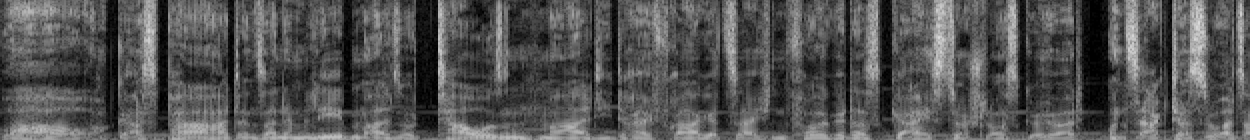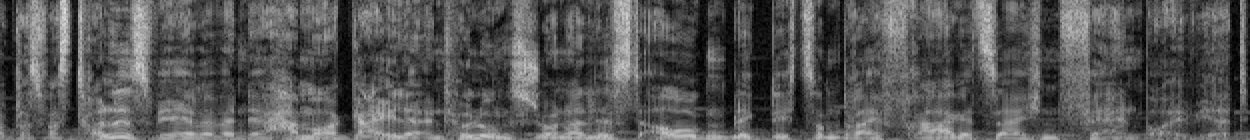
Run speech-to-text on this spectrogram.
wow, Gaspar hat in seinem Leben also tausendmal die drei Fragezeichen-Folge Das Geisterschloss gehört und sagt das so, als ob das was Tolles wäre, wenn der hammergeile Enthüllungsjournalist augenblicklich zum drei Fragezeichen-Fanboy wird.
